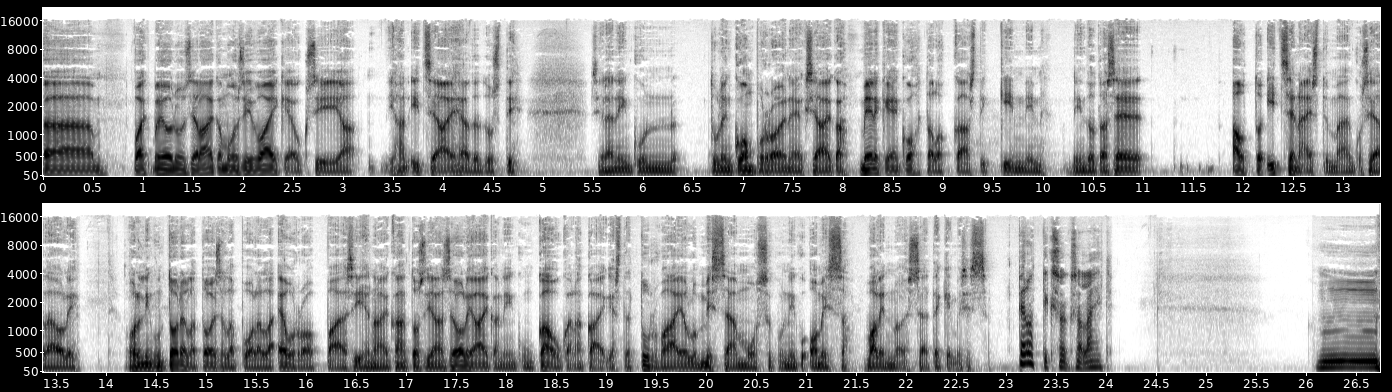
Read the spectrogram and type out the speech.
ää, vaikka mä joudun siellä aikamoisiin vaikeuksiin ja ihan itse aiheutetusti siellä niin kuin tulin kompuroineeksi aika melkein kohtalokkaastikin, niin, niin tota se auttoi itsenäistymään, kun siellä oli, oli niin kuin todella toisella puolella Eurooppaa ja siihen aikaan tosiaan se oli aika niin kuin kaukana kaikesta. Turvaa ei ollut missään muussa kuin, niin kuin omissa valinnoissa ja tekemisissä. Pelottiko kun sä lähit? Mm,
